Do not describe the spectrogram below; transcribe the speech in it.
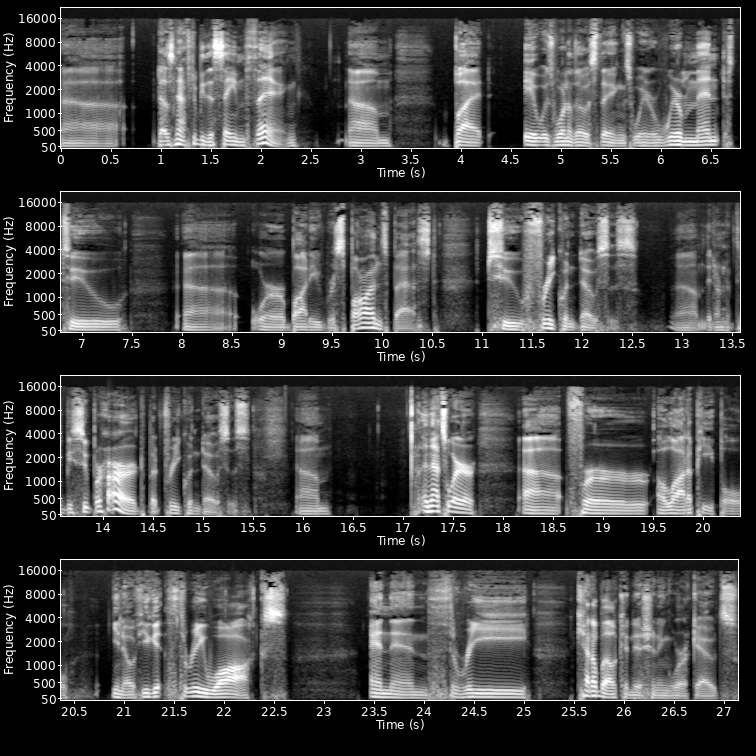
Uh, doesn't have to be the same thing, um, but it was one of those things where we're meant to, uh, or our body responds best to frequent doses. Um, they don't have to be super hard, but frequent doses. Um, and that's where, uh, for a lot of people, you know, if you get three walks and then three kettlebell conditioning workouts,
